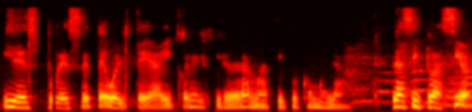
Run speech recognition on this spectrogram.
y después se te voltea ahí con el giro dramático como la, la situación.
